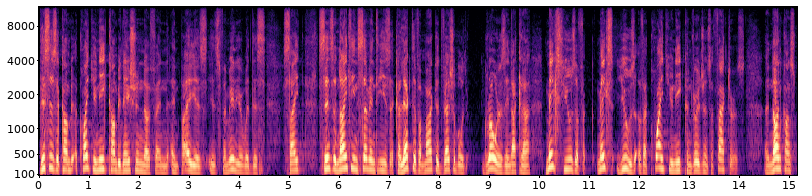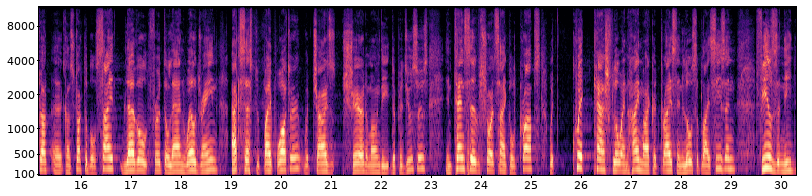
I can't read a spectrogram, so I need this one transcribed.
This is a, a quite unique combination of, and, and Pay is, is familiar with this site. Since the 1970s, a collective of market vegetable growers in Accra makes use of a, makes use of a quite unique convergence of factors. A non-constructible uh, site, level, fertile land, well-drained, access to pipe water with charge shared among the, the producers, intensive short-cycled crops with quick cash flow and high market price in low supply season, fields that need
